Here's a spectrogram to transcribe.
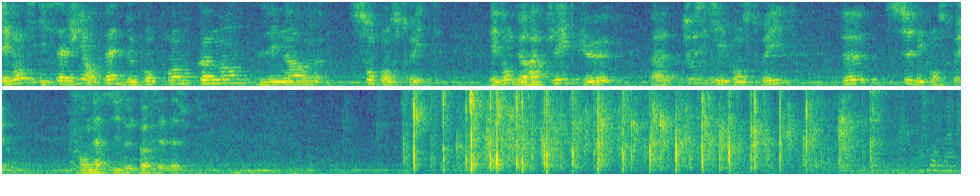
Et donc il s'agit en fait de comprendre comment les normes sont construites et donc de rappeler que tout ce qui est construit peut se déconstruire. Je vous remercie de ne pas vous être assoupi. Je vous remercie.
